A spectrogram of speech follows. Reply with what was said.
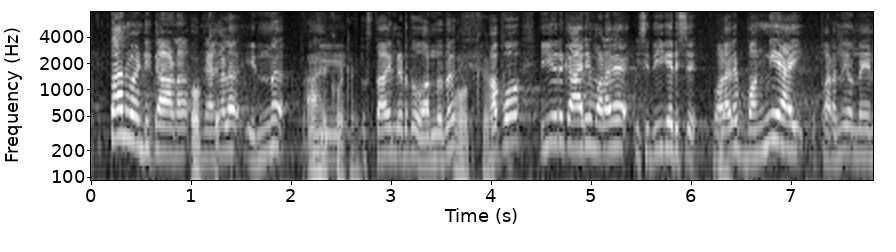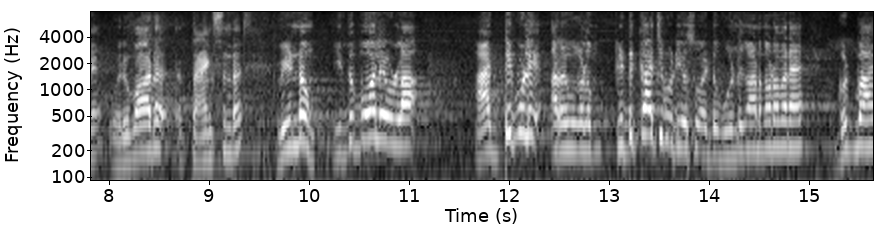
എത്താൻ വേണ്ടിയിട്ടാണ് ഞങ്ങൾ ഇന്ന് പുസ്തകത്തിന്റെ ഉസ്താദിന്റെ അടുത്ത് വന്നത്. അപ്പോ അപ്പോൾ ഈ ഒരു കാര്യം വളരെ വിശദീകരിച്ച് വളരെ ഭംഗിയായി പറഞ്ഞു തന്നതിന് ഒരുപാട് താങ്ക്സ് ഉണ്ട്. വീണ്ടും ഇതുപോലെയുള്ള അടിപൊളി അറിവുകളും കിടുക്കാച്ചി വീഡിയോസുമായിട്ട് വീണ്ടും കാണുന്നതോടെ വരെ ഗുഡ് ബൈ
